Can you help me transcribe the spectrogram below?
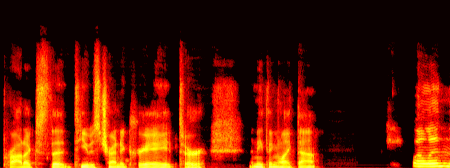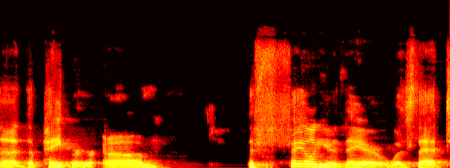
products that he was trying to create or anything like that? Well, in the, the paper, um, the failure there was that,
